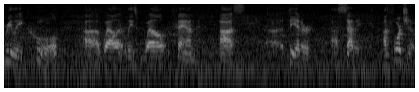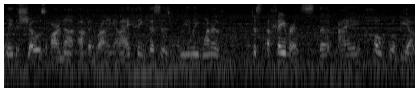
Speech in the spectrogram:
really cool, uh, well, at least well fanned uh, uh, theater uh, setting. Unfortunately, the shows are not up and running, and I think this is really one of just a favorites that I hope will be up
